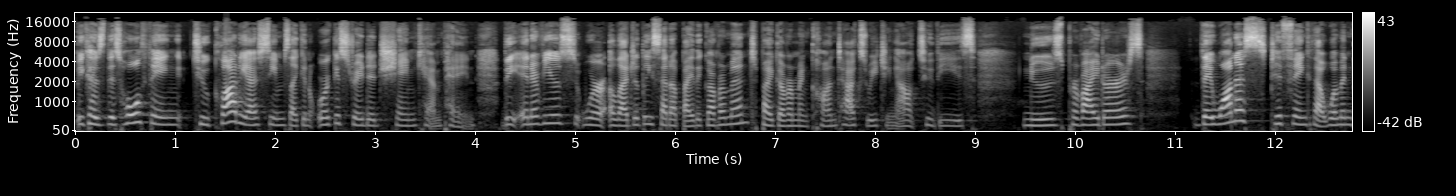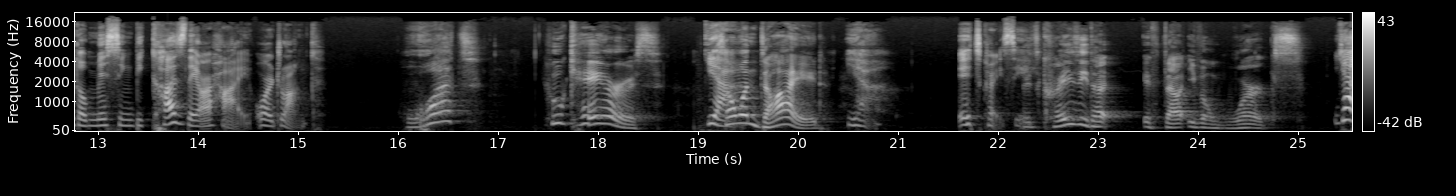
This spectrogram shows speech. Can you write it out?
Because this whole thing to Claudia seems like an orchestrated shame campaign. The interviews were allegedly set up by the government, by government contacts reaching out to these news providers. They want us to think that women go missing because they are high or drunk. What? Who cares? Yeah. Someone died. Yeah. It's crazy. It's crazy that if that even works. Yeah,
